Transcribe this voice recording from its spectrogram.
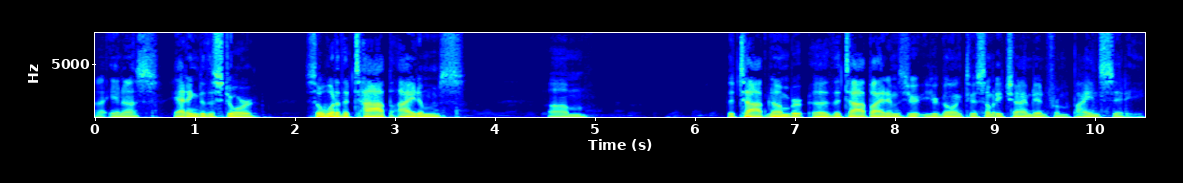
uh, in us heading to the store. So, what are the top items? Um, the top number, uh, the top items you're, you're going to. Somebody chimed in from Pine City.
